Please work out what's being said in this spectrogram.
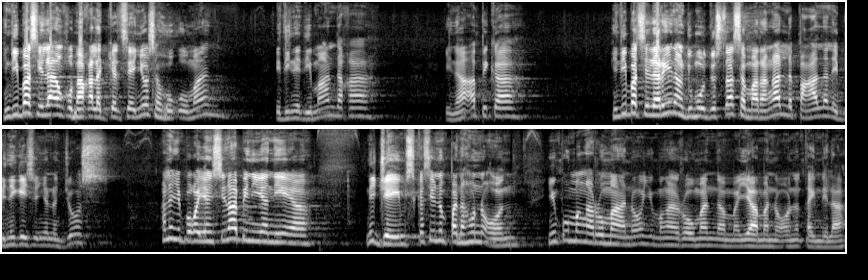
Hindi ba sila ang kumakaladkad sa inyo sa hukuman? Idinedimanda ka, inaapi ka. Hindi ba sila rin ang dumudusta sa marangal na pangalan na ibinigay sa inyo ng Diyos? Alam niyo po kaya sinabi niya ni, ah, ni James, kasi nung panahon noon, yung po mga Romano, yung mga Roman na mayaman noon ng time nila,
